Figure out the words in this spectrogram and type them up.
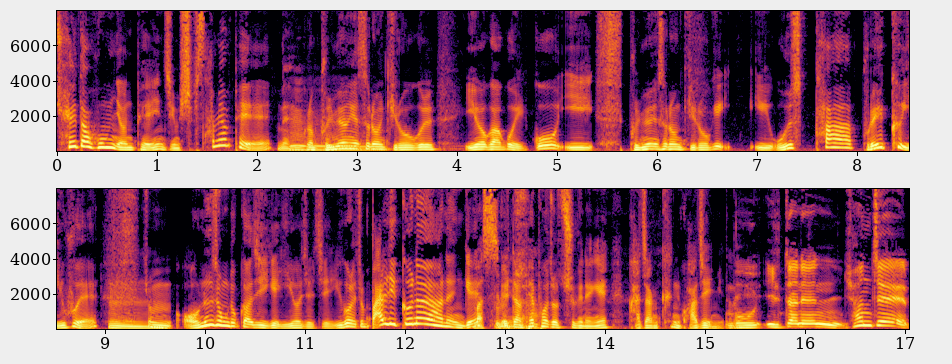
최다 홈 연패인 지금 13연패에 네. 그런 불명 불명예스러운 기록을 이어가고 있고 이 불명예스러운 기록이 이 올스타 브레이크 이후에 음. 좀 어느 정도까지 이게 이어질지 이걸 좀 빨리 끊어야 하는 게 맞습니다. 일단 페퍼저축은행의 가장 큰 과제입니다. 뭐 일단은 현재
